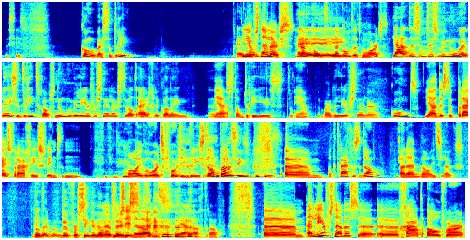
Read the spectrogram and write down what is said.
Precies. Komen we bij stap 3. Leerversnellers, daar, Hey. komt, daar komt het woord. Ja, dus, dus we noemen deze drie traps noemen we leerversnellers, terwijl het eigenlijk alleen eh, Ja. stap 3 is. Dat, Ja. Waar de leerversneller komt. ja, dus de prijsvraag is, vind een mooi woord voor die drie stappen. Precies, precies. Ehm, wat krijgen ze dan? Nou, dan hebben we wel iets leuks. Dan we verzinnen wel we verzinnen wel iets, ja, achteraf. Ehm, en leerversnellers eh, eh, gaat over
